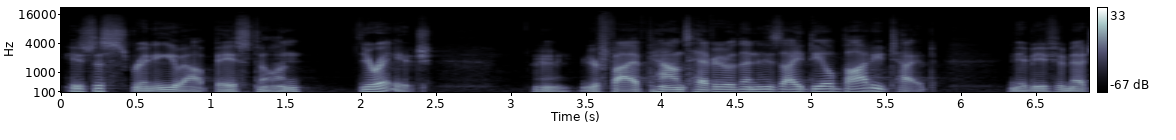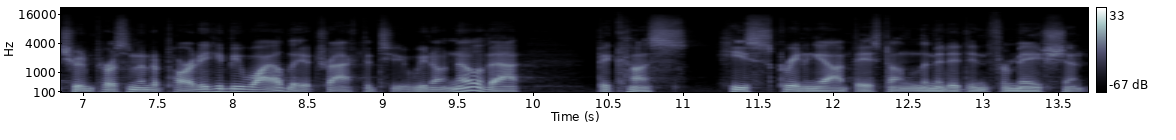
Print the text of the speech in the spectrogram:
He's just screening you out based on your age. Mm, you're five pounds heavier than his ideal body type. Maybe if he met you in person at a party, he'd be wildly attracted to you. We don't know that because he's screening out based on limited information.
